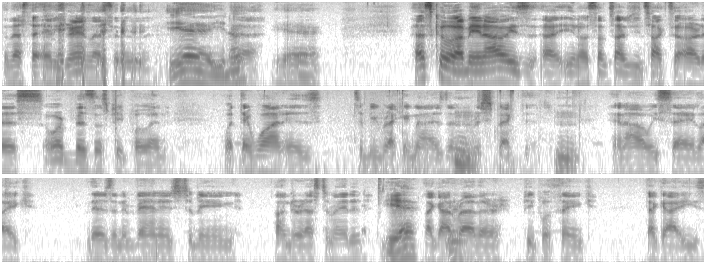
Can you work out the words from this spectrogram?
Well, that's the Eddie Grant lesson, isn't it? yeah, you know, Yeah. yeah, That's cool. I mean, I always, uh, you know, sometimes you talk to artists or business people, and what they want is to be recognized and Mm. respected. Mm. And I always say, like, there's an advantage to being underestimated. yeah. Like, I'd yeah. rather people think that guy, he's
